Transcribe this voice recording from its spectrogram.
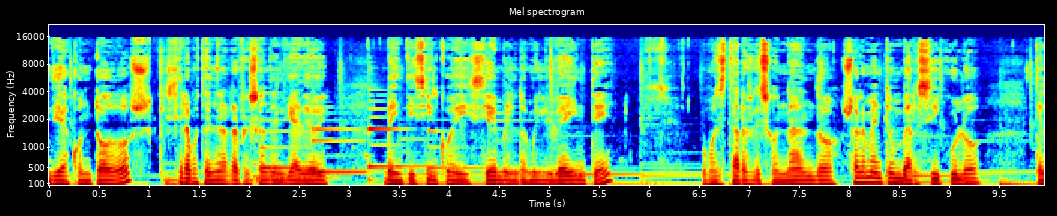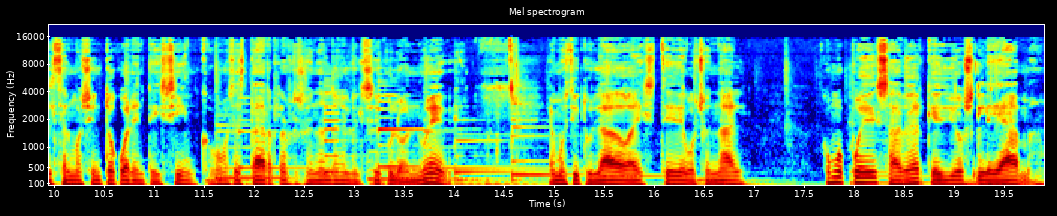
buen día con todos. Quisiéramos tener la reflexión del día de hoy, 25 de diciembre del 2020. Vamos a estar reflexionando solamente un versículo del Salmo 145. Vamos a estar reflexionando en el versículo 9. Hemos titulado a este devocional ¿Cómo puede saber que Dios le ama?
